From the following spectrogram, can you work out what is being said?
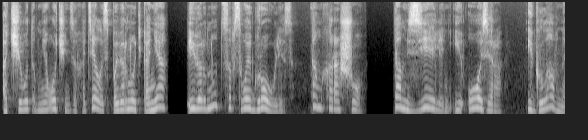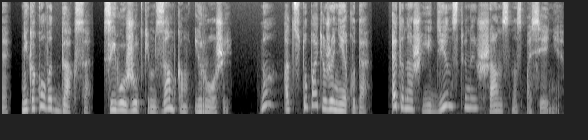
Отчего-то мне очень захотелось повернуть коня и вернуться в свой Гроулис. Там хорошо, там зелень и озеро, и, главное, никакого Дакса с его жутким замком и рожей. Но отступать уже некуда. Это наш единственный шанс на спасение.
